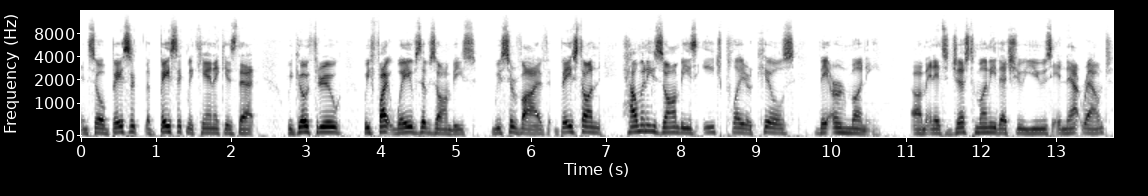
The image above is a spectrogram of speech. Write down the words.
And so basic the basic mechanic is that we go through, we fight waves of zombies we survive. Based on how many zombies each player kills, they earn money. Um, and it's just money that you use in that round.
